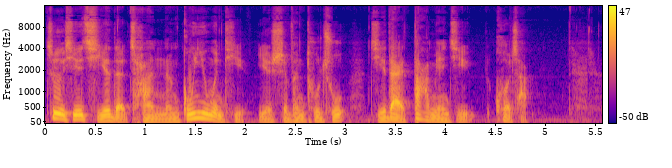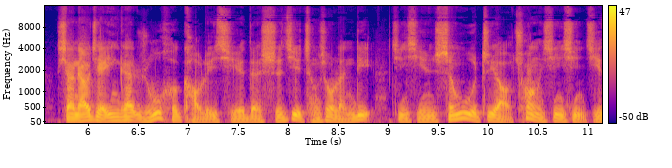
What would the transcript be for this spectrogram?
这些企业的产能供应问题也十分突出，亟待大面积扩产。想了解应该如何考虑企业的实际承受能力，进行生物制药创新性集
